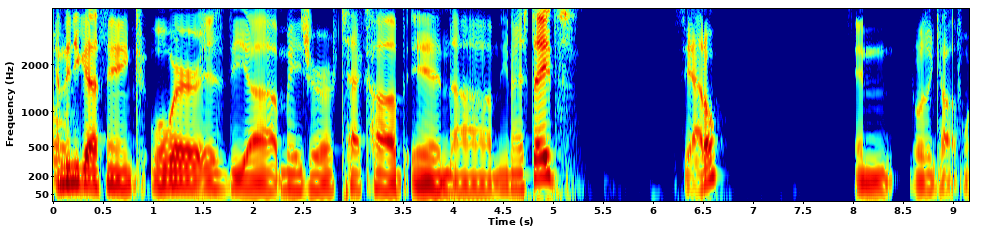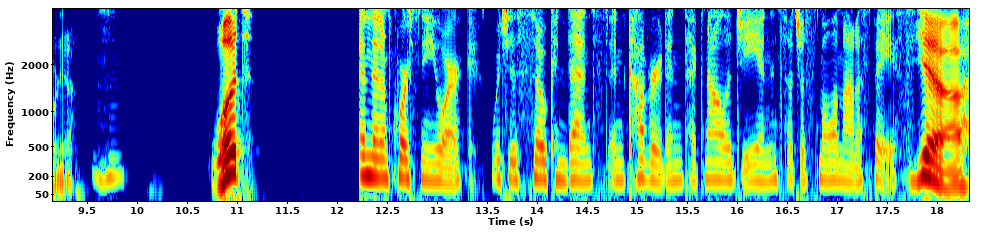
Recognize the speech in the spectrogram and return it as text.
And then you got to think, well, where is the uh, major tech hub in um, the United States? Seattle, in Northern California. Mhm. What? And then, of course, New York, which is so condensed and covered in technology and in such a small amount of space. Yeah.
